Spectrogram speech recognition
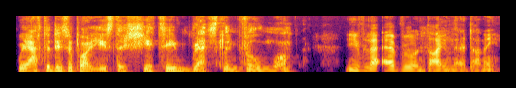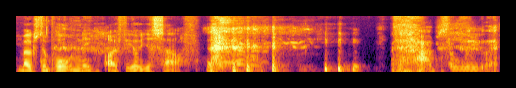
we have to disappoint you. It's the shitty wrestling film one. You've let everyone down there, Danny. Most importantly, I feel yourself. Absolutely. A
